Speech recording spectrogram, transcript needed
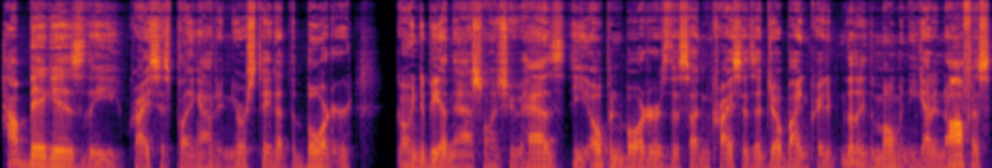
How big is the crisis playing out in your state at the border going to be a national issue? Has the open borders the sudden crisis that joe biden created literally the moment he got into office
